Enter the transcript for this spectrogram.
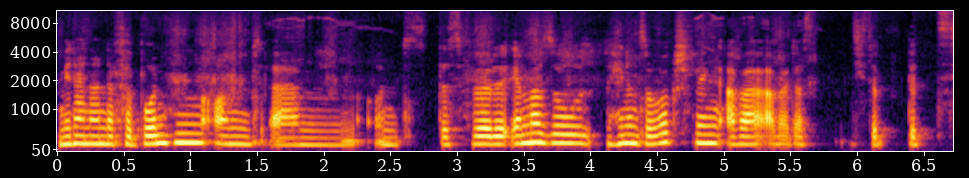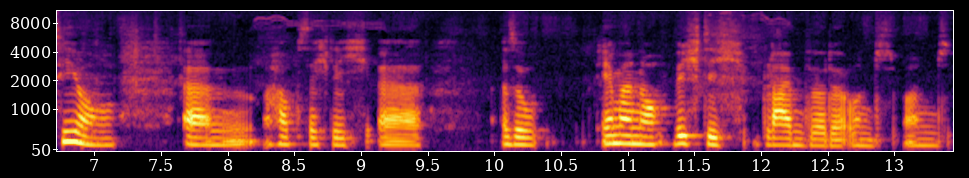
miteinander verbunden und, ähm, und das würde immer so hin und zurück schwingen, aber, aber dass diese Beziehung ähm, hauptsächlich äh, also immer noch wichtig bleiben würde und, und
